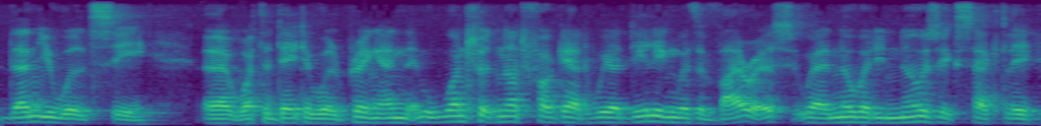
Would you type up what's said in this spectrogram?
then you will see uh, what the data will bring. And one should not forget, we are dealing with a virus where nobody knows exactly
